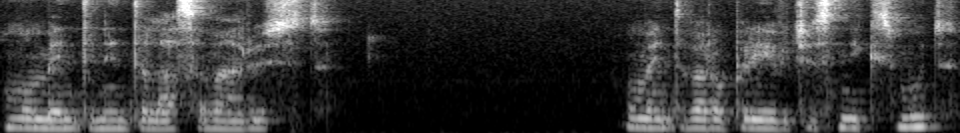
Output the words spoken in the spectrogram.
Om momenten in te lassen van rust. Momenten waarop er eventjes niks moet.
